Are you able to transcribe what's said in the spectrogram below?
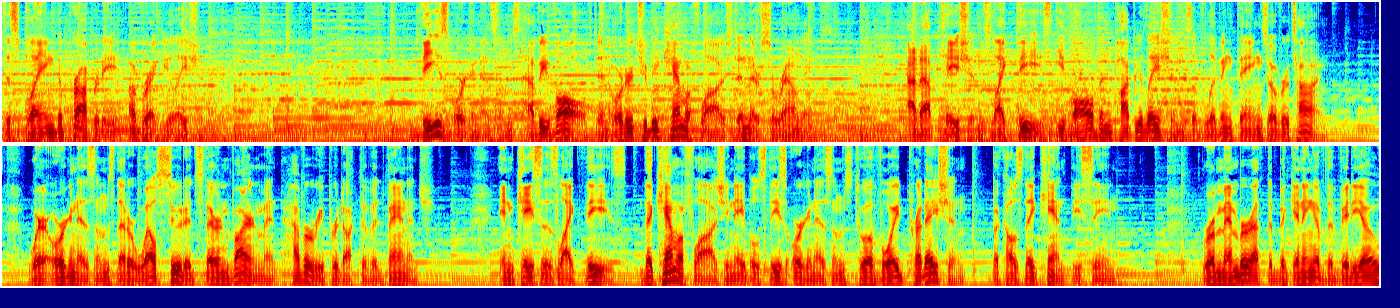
displaying the property of regulation. These organisms have evolved in order to be camouflaged in their surroundings. Adaptations like these evolve in populations of living things over time, where organisms that are well suited to their environment have a reproductive advantage. In cases like these, the camouflage enables these organisms to avoid predation because they can't be seen. Remember at the beginning of the video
